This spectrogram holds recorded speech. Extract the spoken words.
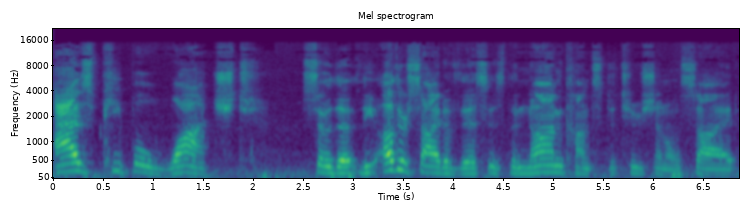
as people watched. So the the other side of this is the non-constitutional side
